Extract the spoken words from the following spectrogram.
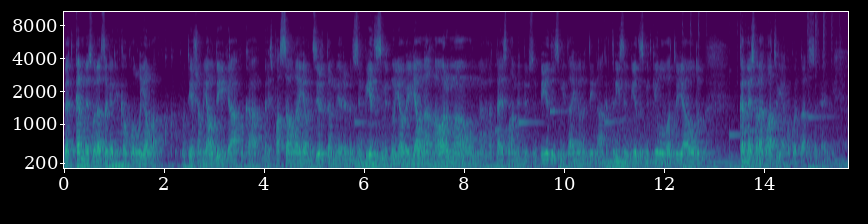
Bet kad mēs varētu sagaidīt kaut ko lielāku? ko tiešām jaudīgāku, kā mēs pasaulē jau dzirdam, ir 150, nu jau ir jaunā norma, un Teslām ir 250, tā Unity nāk ar 350 kW jaudu. Kad mēs varētu Latvijā kaut ko tādu sagaidīt?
